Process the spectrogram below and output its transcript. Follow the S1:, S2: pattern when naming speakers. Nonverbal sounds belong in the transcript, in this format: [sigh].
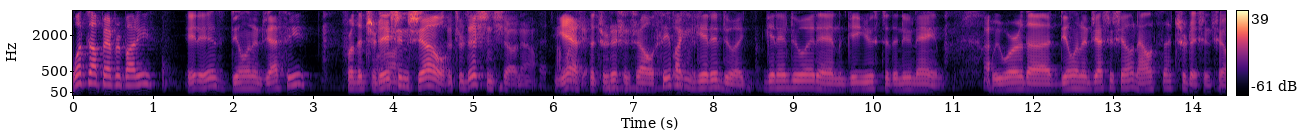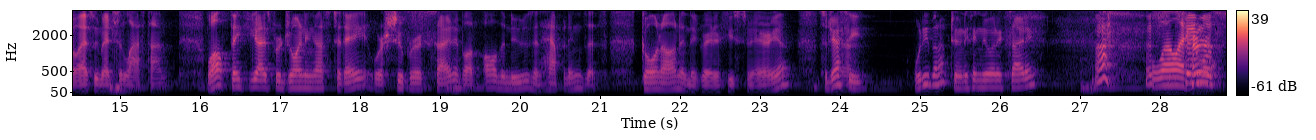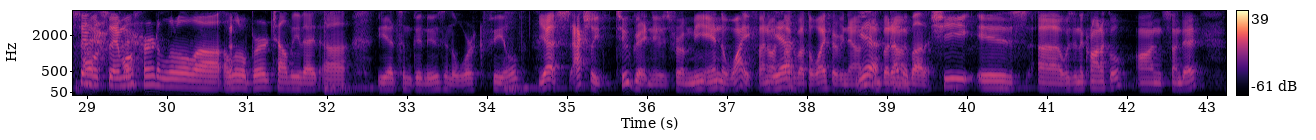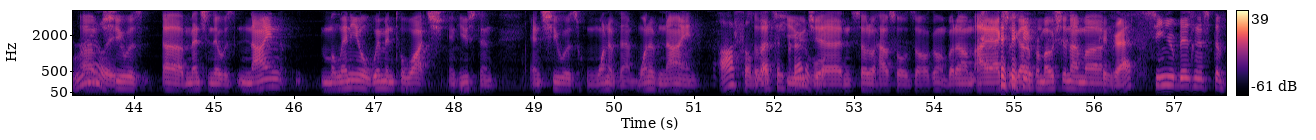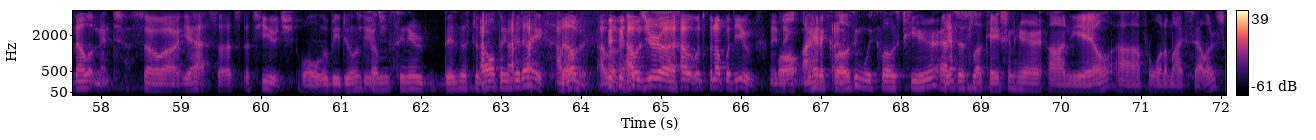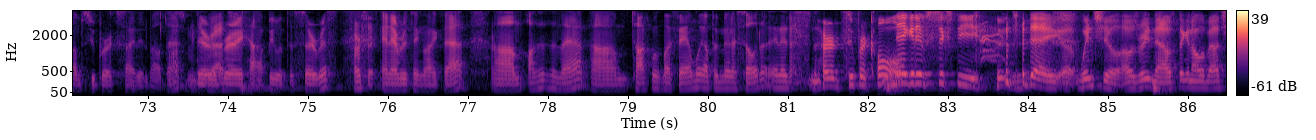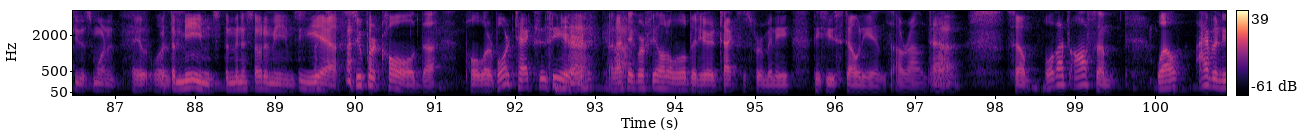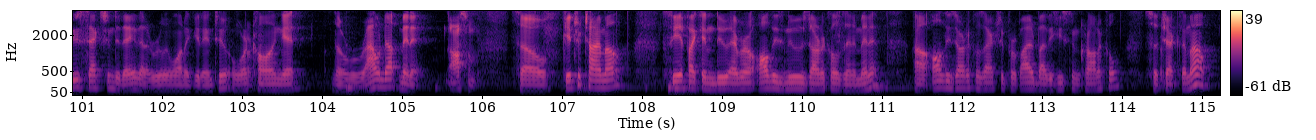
S1: What's up, everybody? It is Dylan and Jesse for the Tradition uh-huh. Show.
S2: The tradition show now. I
S1: yes,
S2: like
S1: the. Tradition Show. See if I
S2: Like
S1: can
S2: it.
S1: get into it, get into it, and get used to the new name. [laughs] we were the Dylan and Jesse Show. Now it's the Tradition Show, as we mentioned last time. Well, thank you guys for joining us today. We're super excited about all the news and happenings that's going on in the greater Houston area. So, Jesse, what have you been up to? Anything new and exciting?
S2: Ah,
S1: Well, I
S2: same
S1: heard
S2: old, same
S1: I-
S2: old, same
S1: I heard a little uh, a little bird tell me that uh, you had some good news in the work field.
S2: Yes, actually, two great news from me and the wife. I know I talk about the wife every now and
S1: Yeah,
S2: then, but
S1: tell
S2: um,
S1: me about it.
S2: She is uh, was in the Chronicle on Sunday. Um,
S1: Really?
S2: she was uh, mentioned. There was nine millennial women to watch in Houston, and she was one of them, one of nine.
S1: Awesome,
S2: So
S1: that's,
S2: that's, huge, yeah, and Soto household's all going. But um, I actually got a [laughs] promotion. I'm a
S1: Congrats.
S2: senior business development. So uh, yeah, so that's that's huge.
S1: Well, we'll be doing some senior business developing today. [laughs]
S2: I love it. I love it. How was your? Uh, how, what's been up with you? Anything
S1: Well, I had a closing. We closed here at this location here on Yale uh, for one of my sellers. So I'm super excited about that.
S2: Awesome.
S1: They're
S2: Congrats.
S1: very happy with the service.
S2: Perfect.
S1: And everything like that. Um, other than that, um, talking with my family up in Minnesota, and it's heard super cold.
S2: Negative sixty [laughs] today. Uh, wind chill. I was reading that. I was thinking all about you this morning.
S1: It was
S2: with the memes, the Minnesota memes.
S1: Yeah, super cold. The polar vortex is here,
S2: Yeah,
S1: and I think we're feeling a little bit here in Texas for many the Houstonians around town. So, well, that's awesome. Well, I have a new section today that I really want to get into, and we're calling it the Roundup Minute.
S2: Awesome.
S1: So, get your time out. See if I can do ever all these news articles in a minute. Uh, all these articles are actually provided by the Houston Chronicle, so check them out.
